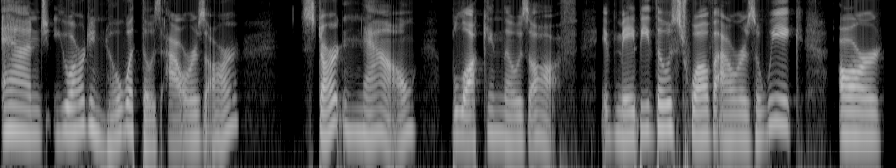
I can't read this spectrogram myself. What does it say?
and you already know what those hours are, start now blocking those off. If maybe those 12 hours a week are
